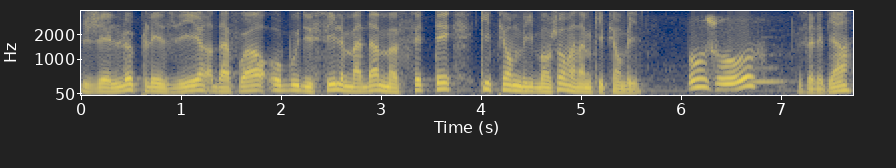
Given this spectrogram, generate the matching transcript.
j'ai le plaisir d'avoir au bout du fil Madame Fete Kipyombi. Bonjour Madame Kipyombi. Bonjour. Vous allez bien?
